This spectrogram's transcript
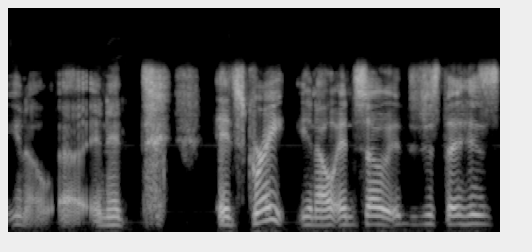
you know uh, and it it's great you know and so it's just the his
